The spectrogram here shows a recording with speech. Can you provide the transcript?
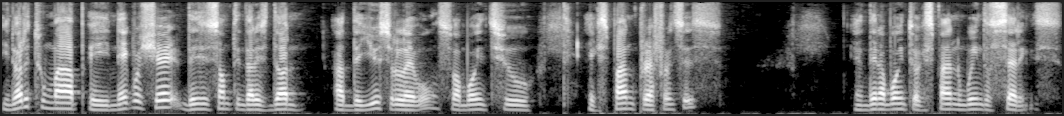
In order to map a network share, this is something that is done at the user level. So I'm going to expand preferences and then I'm going to expand Windows settings.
